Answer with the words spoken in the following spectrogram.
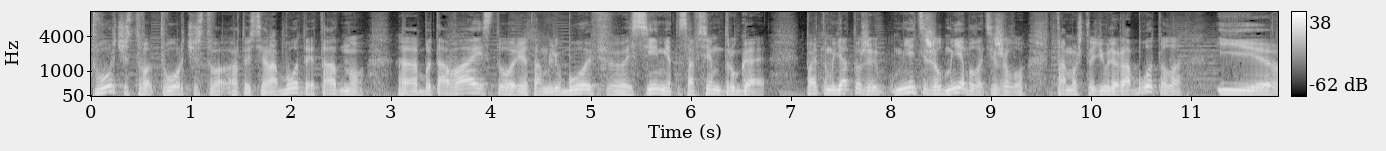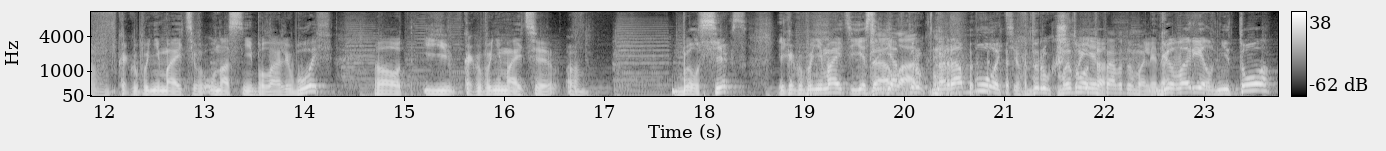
Творчество, творчество, а, то есть работа – это одно. Э, Бытовая история, там, любовь, э, семья – это совсем другая. Поэтому я тоже, мне тяжело, мне было тяжело, потому что Юля работала, и, как вы понимаете, у нас с ней была любовь, вот, и, как вы понимаете, был секс, и, как вы понимаете, если Да я ладно. вдруг на работе, вдруг что-то говорил не то,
